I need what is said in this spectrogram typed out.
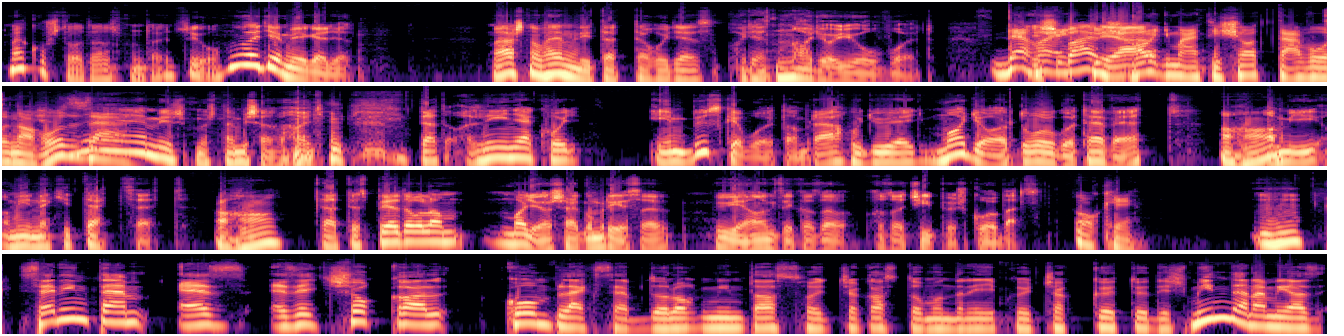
Megkóstolta, azt mondta, hogy jó, vegyél még egyet. Másnap említette, hogy ez, hogy ez nagyon jó volt. De ha És egy kis várjál- hagymát is adtál volna hozzá, Nem, és most nem is elhagy. Tehát a lényeg, hogy én büszke voltam rá, hogy ő egy magyar dolgot evett, Aha. ami, ami neki tetszett. aha, Tehát ez például a magyarságom része, hülye hangzik az a, az a csípős kolbász. oké. Okay. uh-huh. szerintem ez, ez egy sokkal komplexebb dolog, mint az, hogy csak azt tudom mondani egyébként, hogy csak kötőd, és minden, ami az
